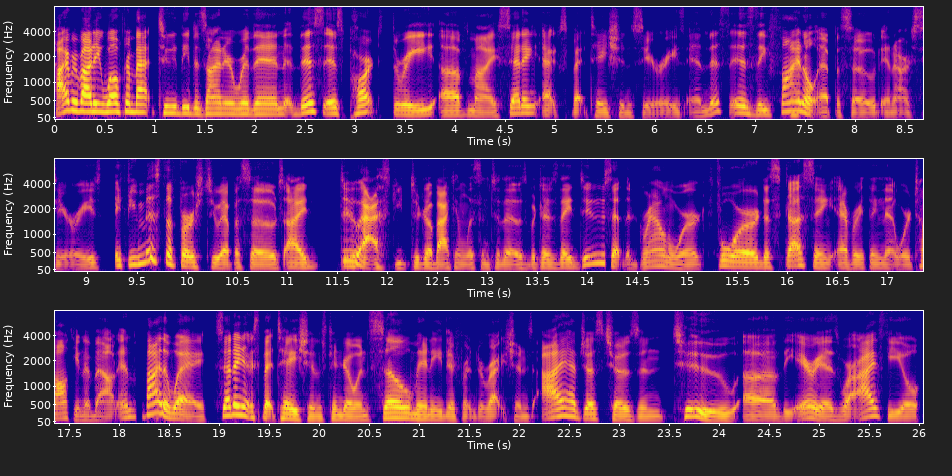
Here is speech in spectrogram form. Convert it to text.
Hi, everybody. Welcome back to The Designer Within. This is part three of my Setting Expectation series, and this is the final episode in our series. If you missed the first two episodes, I do ask you to go back and listen to those because they do set the groundwork for discussing everything that we're talking about. And by the way, setting expectations can go in so many different directions. I have just chosen two of the areas where I feel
